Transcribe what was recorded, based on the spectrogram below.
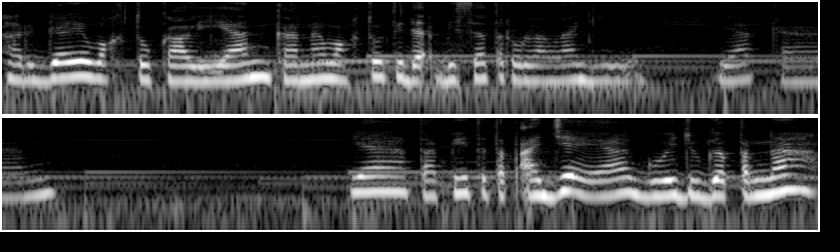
Hargai waktu kalian karena waktu tidak bisa terulang lagi ya kan? Ya tapi tetap aja ya gue juga pernah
